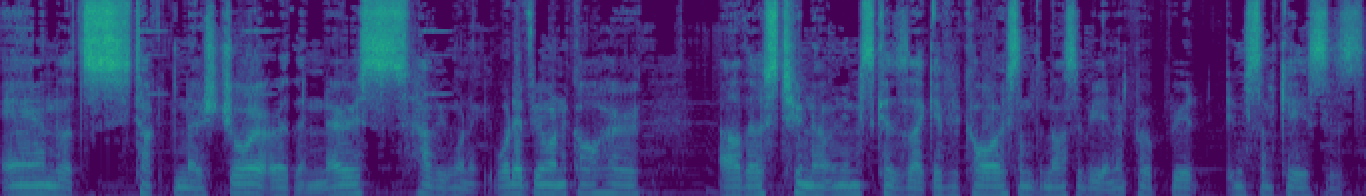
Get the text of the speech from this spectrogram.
and let's talk to Nurse Joy or the nurse, however you want to, whatever you want to call her. Uh, those two names, because like if you call her something else, it'd be inappropriate in some cases.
